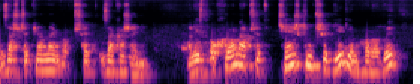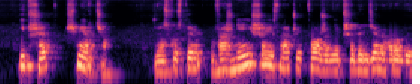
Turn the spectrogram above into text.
zaszczepionego przed zakażeniem, ale jest ochrona przed ciężkim przebiegiem choroby i przed śmiercią. W związku z tym ważniejsze jest raczej to, że nie przebędziemy choroby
